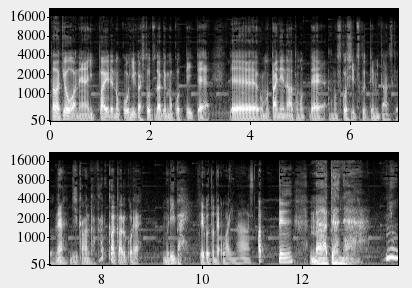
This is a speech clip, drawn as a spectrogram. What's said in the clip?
ただ今日はね、一杯入れのコーヒーが一つだけ残っていて、で、もったいねえなと思って、あの少し作ってみたんですけどね、時間かかるかかるこれ。無理ばい。ということで終わります。あってん、またな。にょ。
